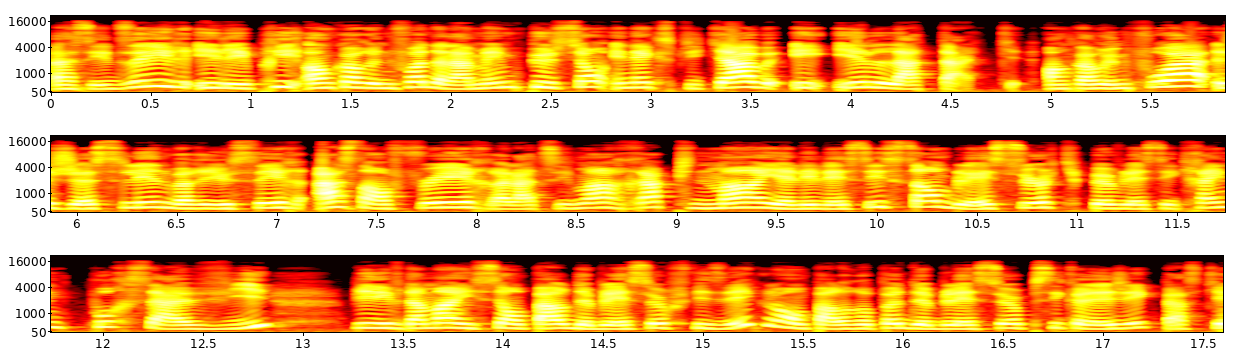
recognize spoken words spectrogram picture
à ses dires, il est pris encore une fois de la même pulsion inexplicable et il l'attaque. Encore une fois, Jocelyne va réussir à s'enfuir relativement rapidement et elle est laissée sans blessures qui peuvent laisser craindre pour sa vie. Bien évidemment, ici, on parle de blessures physiques, là, on parlera pas de blessures psychologiques parce que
